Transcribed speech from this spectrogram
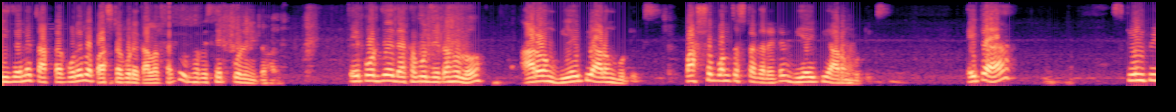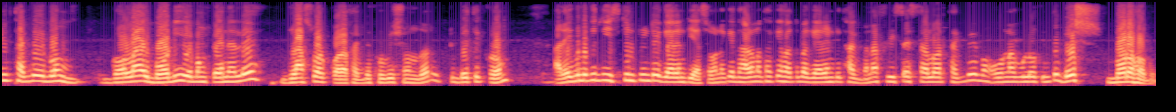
ডিজাইনে চারটা করে বা পাঁচটা করে কালার থাকে, ওইভাবে সেট করে নিতে হয়। এই পর্যায়ে দেখাবো যেটা হলো আরং ভিআইপি আরং বুটিক্স পাঁচশো পঞ্চাশ টাকা রেটের ভিআইপি আরং বুটিক্স এটা স্ক্রিন প্রিন্ট থাকবে এবং গলায় বডি এবং প্যানেলে গ্লাস ওয়ার্ক করা থাকবে, খুবই সুন্দর, একটু ব্যতিক্রম। আর এগুলো কিন্তু স্ক্রিন প্রিন্টের গ্যারান্টি আছে। অনেকে ধারণা থাকে হয়তো বা গ্যারান্টি থাকবে না ফ্রি সাইজ সালোয়ার থাকবে এবং ওনাগুলো কিন্তু বেশ বড় হবে।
